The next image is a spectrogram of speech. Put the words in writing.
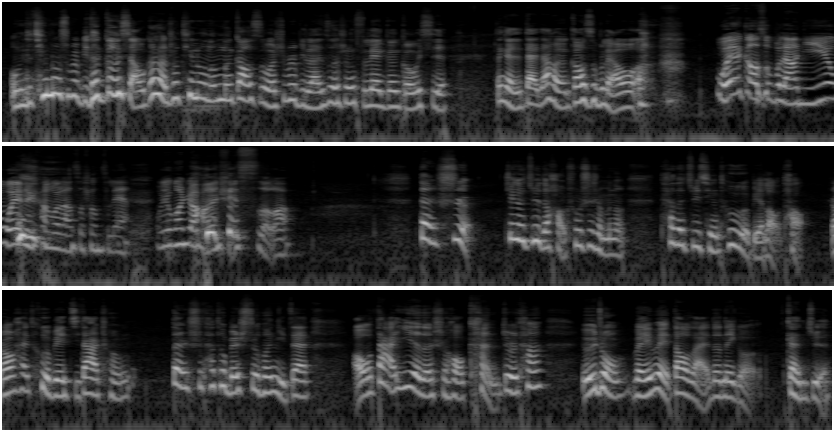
我们的听众是不是比它更小？我刚想说，听众能不能告诉我，是不是比《蓝色生死恋》更狗血？但感觉大家好像告诉不了我。我也告诉不了你，因为我也没看过《蓝色生死恋》，我就光知道好像谁死了。但是这个剧的好处是什么呢？它的剧情特别老套，然后还特别集大成，但是它特别适合你在熬大夜的时候看，就是它有一种娓娓道来的那个感觉。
